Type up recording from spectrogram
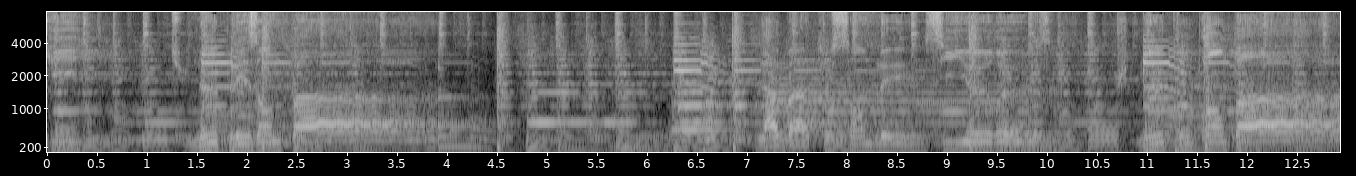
quitte, tu ne plaisantes pas. Là-bas tu semblais si heureuse, ne comprends pas.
